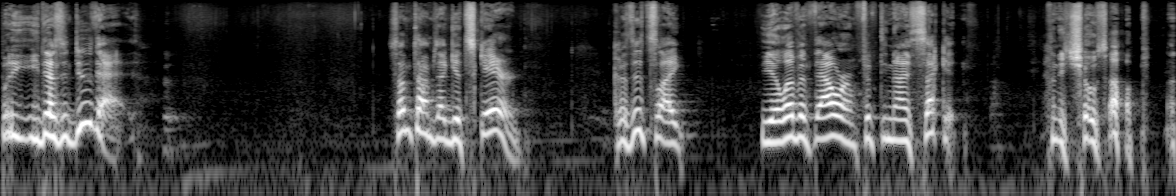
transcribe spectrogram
But he, he doesn't do that. Sometimes I get scared because it's like the 11th hour and 59th second when it shows up.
